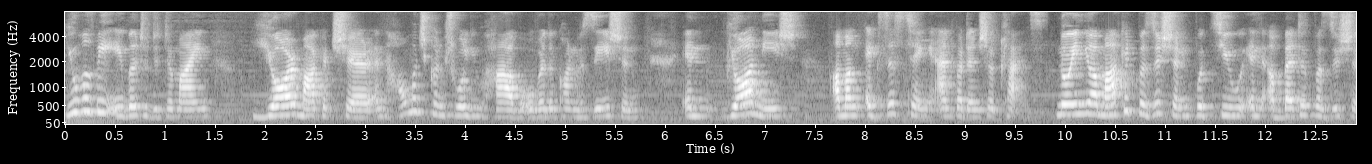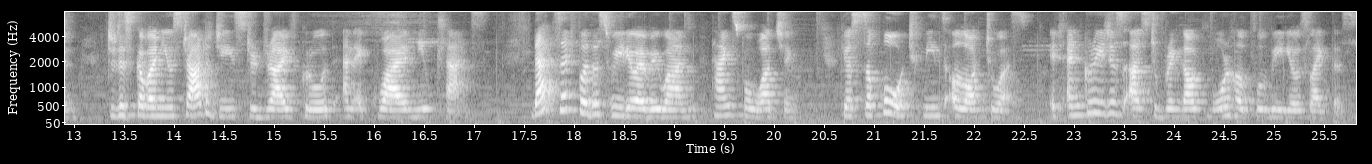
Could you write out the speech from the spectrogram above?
you will be able to determine your market share and how much control you have over the conversation in your niche among existing and potential clients. Knowing your market position puts you in a better position to discover new strategies to drive growth and acquire new clients. That's it for this video everyone. Thanks for watching. Your support means a lot to us. It encourages us to bring out more helpful videos like this.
